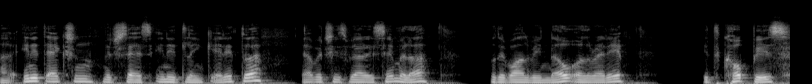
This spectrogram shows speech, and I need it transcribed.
uh, init action which says init link editor yeah, which is very similar to the one we know already it copies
